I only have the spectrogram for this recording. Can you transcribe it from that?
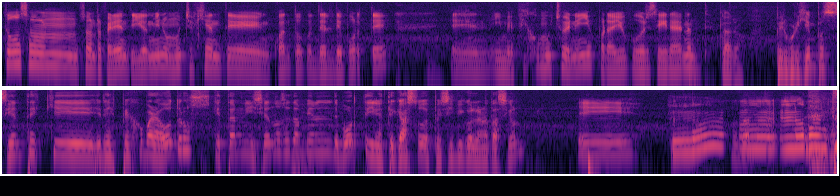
todos son, son referentes. Yo admiro mucha gente en cuanto del deporte eh, y me fijo mucho en ellos para yo poder seguir adelante. Claro. Pero, por ejemplo, ¿sientes que eres espejo para otros que están iniciándose también en el deporte y en este caso específico en la natación? Eh, no, ¿No tanto? mm, no tanto.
